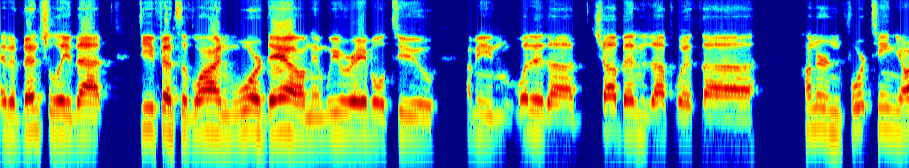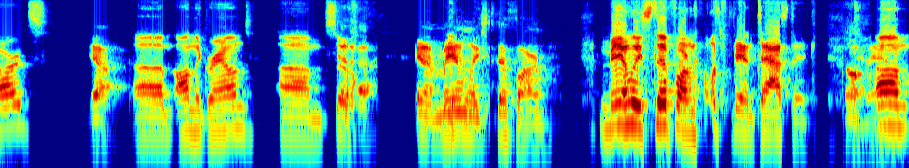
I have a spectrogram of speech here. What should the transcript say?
and eventually that defensive line wore down, and we were able to. I mean, what did uh, Chubb ended up with? Uh, 114 yards. Yeah. Um, on the ground. Um, so. Yeah in a manly stiff arm. Manly stiff arm. That was fantastic. Oh man. Um,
